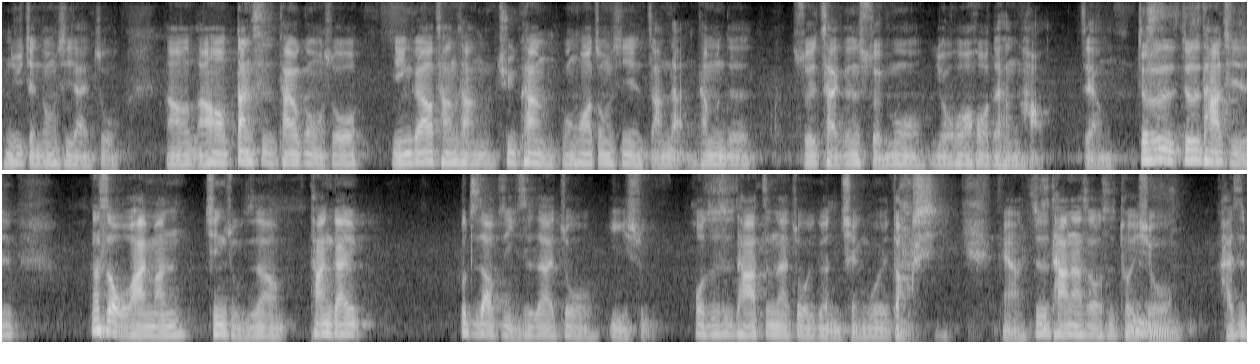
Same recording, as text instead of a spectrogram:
你去捡东西来做，然后然后但是他又跟我说，你应该要常常去看文化中心的展览，他们的。水彩跟水墨油画画得很好，这样就是就是他其实那时候我还蛮清楚知道他应该不知道自己是在做艺术，或者是他正在做一个很前卫的东西，哎呀，就是他那时候是退休，还是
